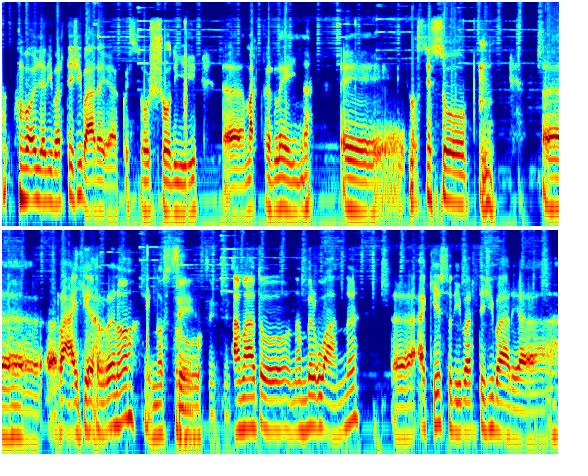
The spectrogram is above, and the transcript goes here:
voglia di partecipare a questo show di eh, Mark Verlaine. E lo stesso eh, Riker, no? il nostro Sì, sì, sì. amato number one eh, ha chiesto di partecipare a,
